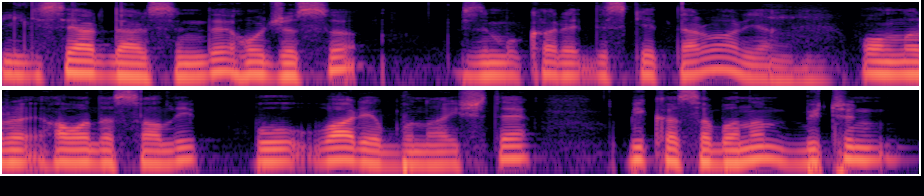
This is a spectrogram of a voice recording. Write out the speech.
Bilgisayar dersinde hocası bizim bu kare disketler var ya hı hı. onları havada sallayıp bu var ya buna işte bir kasabanın bütün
